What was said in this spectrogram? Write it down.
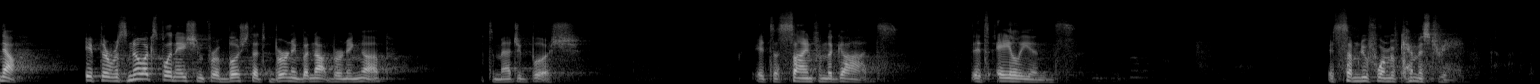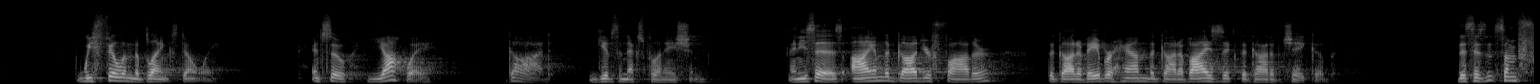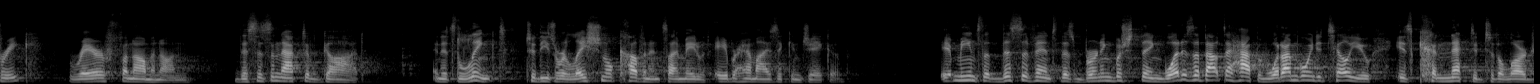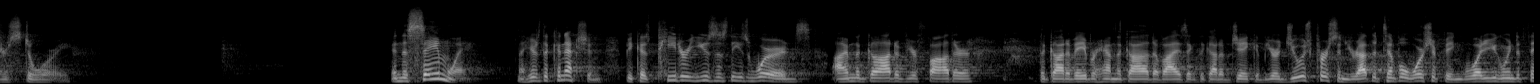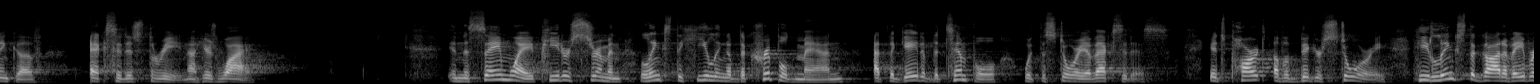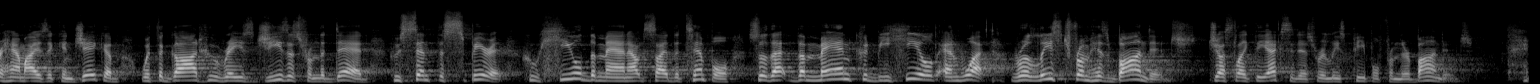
Now, if there was no explanation for a bush that's burning but not burning up, it's a magic bush. It's a sign from the gods. It's aliens. It's some new form of chemistry. We fill in the blanks, don't we? And so Yahweh, God, gives an explanation. And he says, I am the God your father, the God of Abraham, the God of Isaac, the God of Jacob. This isn't some freak, rare phenomenon. This is an act of God, and it's linked to these relational covenants I made with Abraham, Isaac, and Jacob. It means that this event, this burning bush thing, what is about to happen, what I'm going to tell you, is connected to the larger story. In the same way, now here's the connection because Peter uses these words I'm the God of your father, the God of Abraham, the God of Isaac, the God of Jacob. You're a Jewish person, you're at the temple worshiping. What are you going to think of? Exodus 3. Now, here's why. In the same way, Peter's sermon links the healing of the crippled man at the gate of the temple with the story of Exodus. It's part of a bigger story. He links the God of Abraham, Isaac, and Jacob with the God who raised Jesus from the dead, who sent the Spirit, who healed the man outside the temple so that the man could be healed and what? Released from his bondage, just like the Exodus released people from their bondage.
